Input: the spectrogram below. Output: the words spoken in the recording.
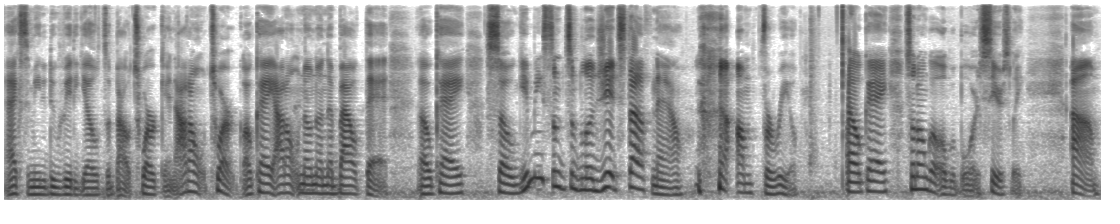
asking me to do videos about twerking. I don't twerk, okay? I don't know nothing about that. Okay, so give me some some legit stuff now. I'm for real. Okay, so don't go overboard. Seriously. Um,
